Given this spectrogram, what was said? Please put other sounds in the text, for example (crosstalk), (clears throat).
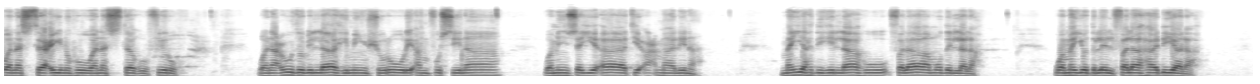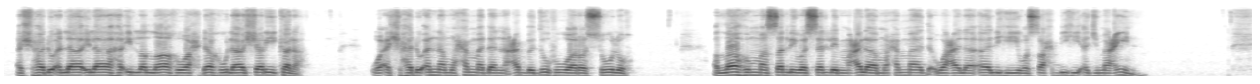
ونستعينه ونستغفره ونعوذ بالله من شرور أنفسنا ومن سيئات أعمالنا. من يهده الله فلا مضل له ومن يضلل فلا هادي له. أشهد أن لا إله إلا الله وحده لا شريك له وأشهد أن محمدا عبده ورسوله. اللهم صل وسلم على محمد وعلى آله وصحبه أجمعين.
